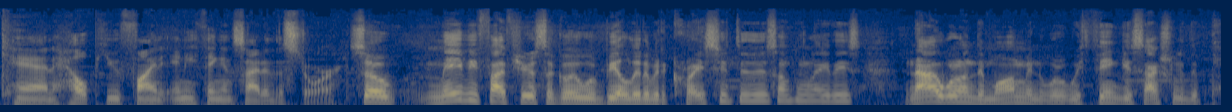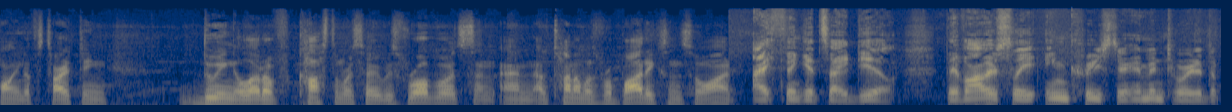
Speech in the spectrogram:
can help you find anything inside of the store. So maybe five years ago it would be a little bit crazy to do something like this. Now we're on the moment where we think it's actually the point of starting doing a lot of customer service robots and, and autonomous robotics and so on. I think it's ideal. They've obviously increased their inventory to the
